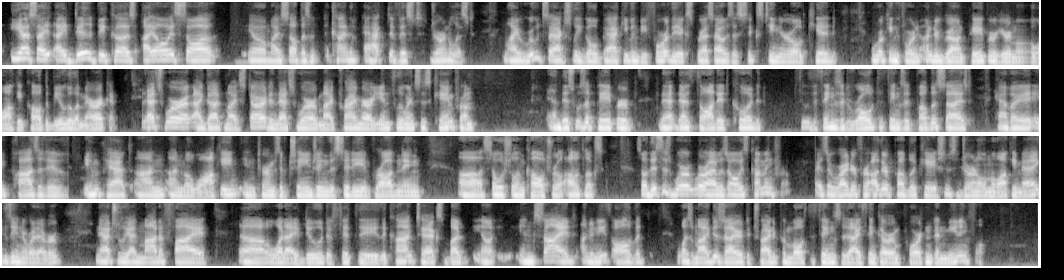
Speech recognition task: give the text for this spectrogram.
Yes, I, I did because I always saw you know myself as a kind of activist journalist my roots actually go back even before the Express. I was a 16 year old kid working for an underground paper here in Milwaukee called the Bugle American. That's where I got my start, and that's where my primary influences came from. And this was a paper that, that thought it could, the things it wrote, the things it publicized, have a, a positive impact on, on Milwaukee in terms of changing the city and broadening uh, social and cultural outlooks. So this is where, where I was always coming from. As a writer for other publications, Journal, Milwaukee Magazine, or whatever, naturally I modify uh, what I do to fit the, the context. But, you know, inside, underneath all of it, was my desire to try to promote the things that I think are important and meaningful.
